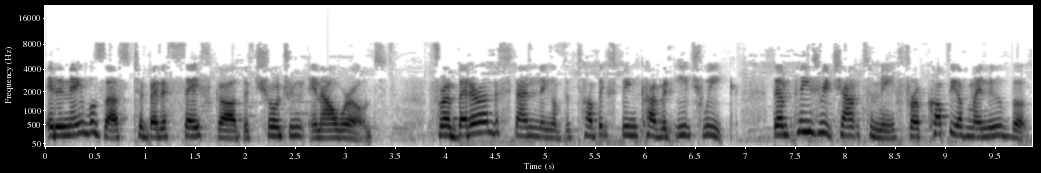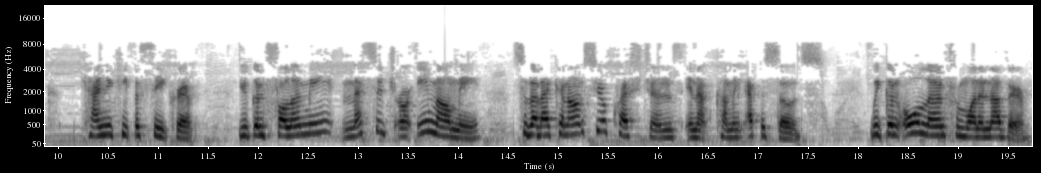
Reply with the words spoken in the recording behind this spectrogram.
it enables us to better safeguard the children in our world. For a better understanding of the topics being covered each week, then please reach out to me for a copy of my new book, can You Keep a Secret? You can follow me, message or email me so that I can answer your questions in upcoming episodes. We can all learn from one another.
